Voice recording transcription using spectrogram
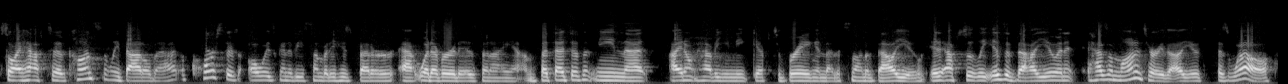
so I have to constantly battle that. Of course, there's always going to be somebody who's better at whatever it is than I am, but that doesn't mean that I don't have a unique gift to bring and that it's not a value. It absolutely is a value and it has a monetary value as well.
